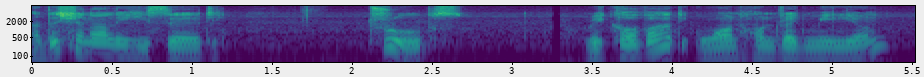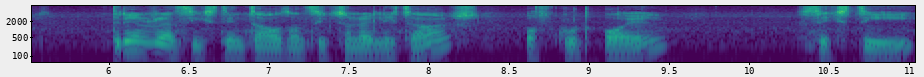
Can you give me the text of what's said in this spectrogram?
Additionally, he said Troops recovered 100 million 316,600 liters of crude oil, 60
